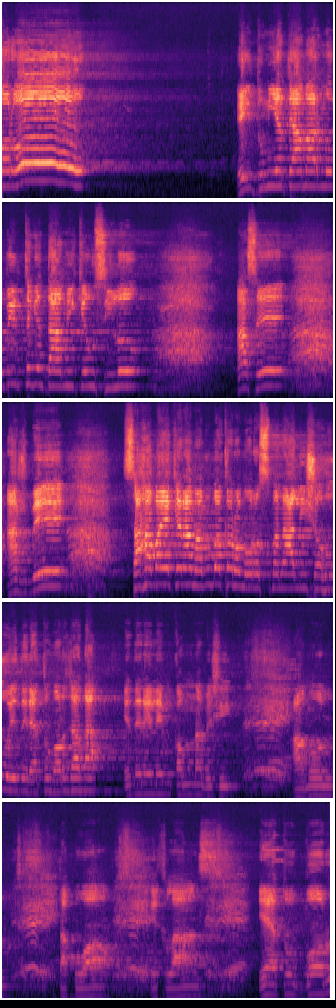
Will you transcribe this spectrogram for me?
করো, এই দুনিয়াতে আমার নবীর থেকে দামি কেউ ছিল? আছে, আসবে আলী সহ এদের এত মর্যাদা, এদের এলেম কম না বেশি? আমল এত বড়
